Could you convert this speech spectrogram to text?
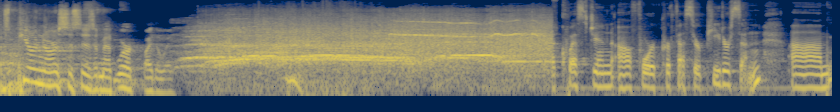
That's pure narcissism at work, by the way. A question uh, for Professor Peterson. Um,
